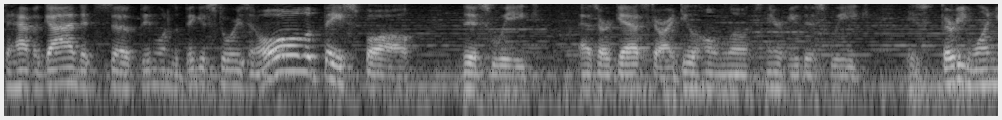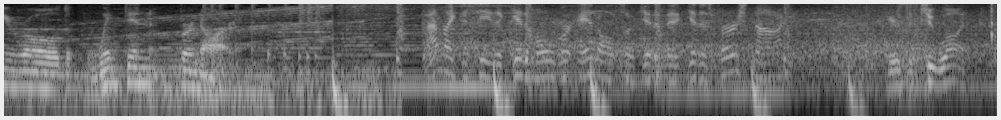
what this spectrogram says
to have a guy that's uh, been one of the biggest stories in all of baseball this week as our guest. Our ideal home loans interview this week is 31 year old Wynton Bernard. I'd like to see to get him over and also get him get his first knock. Here's the 2 1 tap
